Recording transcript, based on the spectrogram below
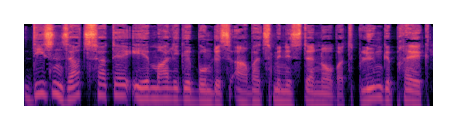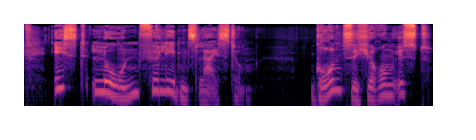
Diesen Satz hat der ehemalige Bundesarbeitsminister Norbert Blüm geprägt. Ist Lohn für Lebensleistung. Grundsicherung ist,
